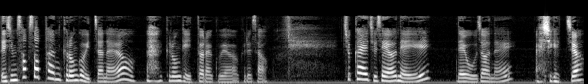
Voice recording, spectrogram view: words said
내심 섭섭한 그런 거 있잖아요. 그런 게 있더라고요. 그래서 축하해 주세요. 내일 내일 오전에 아시겠죠?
